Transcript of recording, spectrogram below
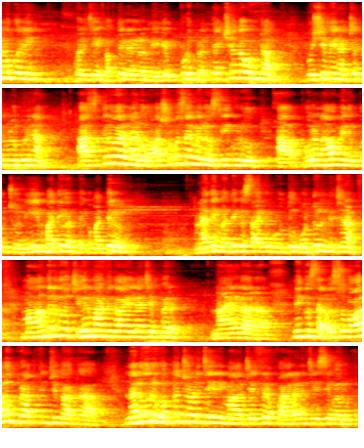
నమ్ముకొని కొలిచే భక్తులలో మేము ఎప్పుడు ప్రత్యక్షంగా ఉంటాం. పుష్యమి నక్షత్రంలో కూడిన ఆ శుక్రవారం నాడు ఆ శుభ సమయంలో శ్రీకుడు ఆ పూలనావ మీద కూర్చొని మధ్య మధ్యలో నది మధ్యకి సాగిపోతూ ఒడ్డును నిలిచిన మా అందరితో చేరు మాటగా ఇలా చెప్పారు. నాయనలారా మీకు సర్వస్వాలు ప్రాప్తించుగాక నలుగురు ఒక్క చోట చేరి మా చరిత్ర పాలన చేసేవారు.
